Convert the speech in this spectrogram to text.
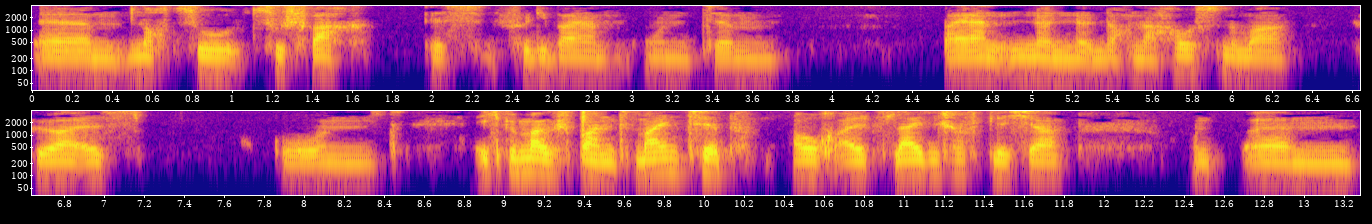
ähm, noch zu, zu schwach ist für die Bayern und ähm, Bayern ne, noch eine Hausnummer höher ist. Und ich bin mal gespannt. Mein Tipp, auch als leidenschaftlicher und ähm,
